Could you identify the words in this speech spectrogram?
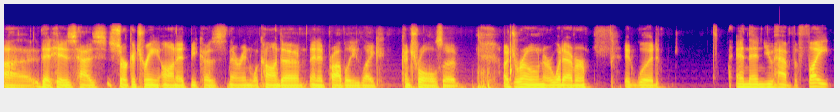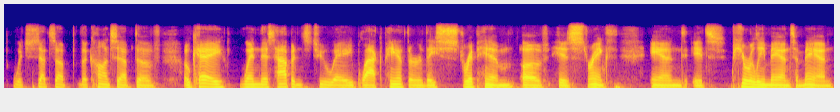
uh, that his has circuitry on it because they're in Wakanda and it probably like controls a a drone or whatever it would. And then you have the fight which sets up the concept of okay, when this happens to a Black Panther, they strip him of his strength and it's purely man to man.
